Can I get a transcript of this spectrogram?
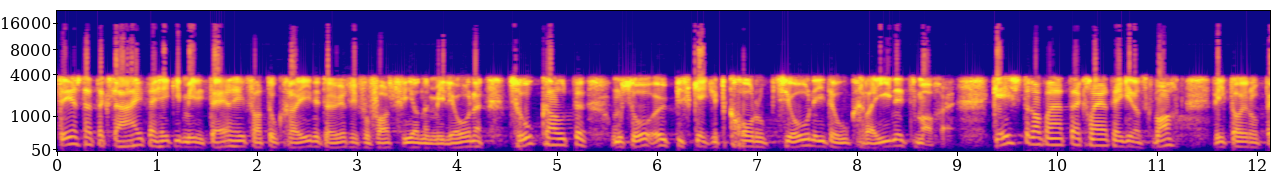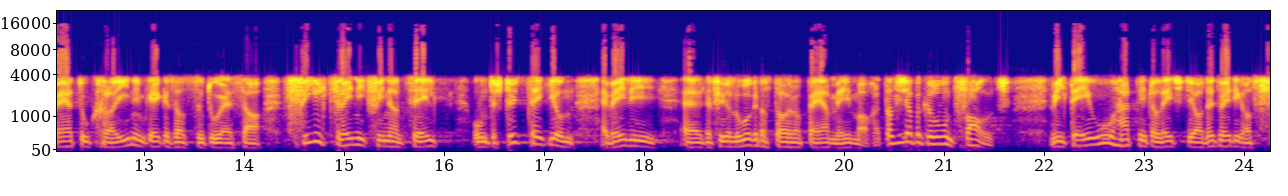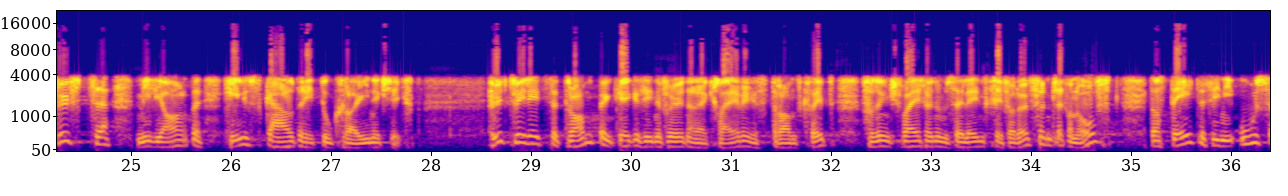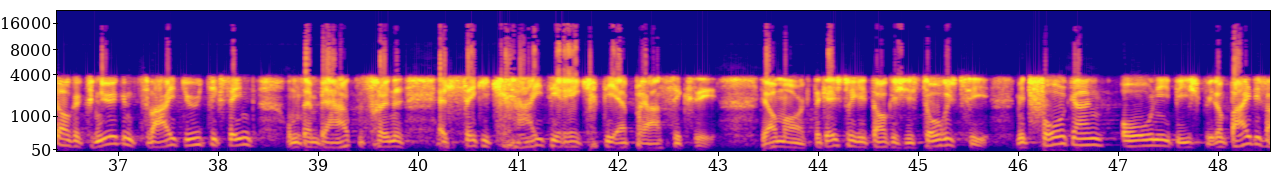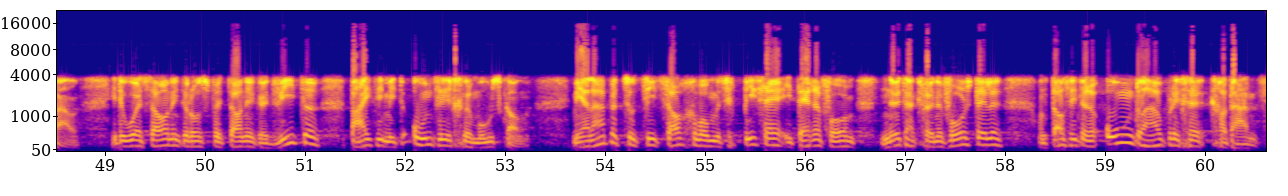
Zuerst hat er gesagt, er hätte Militärhilfe an die Ukraine in der Höhe von fast 400 Millionen zurückgehalten, um so etwas gegen die Korruption in der Ukraine zu machen. Gestern aber hat er erklärt, er hätte das gemacht, weil die Europäer die Ukraine im Gegensatz zu den USA viel zu wenig finanziell unterstützt hätte und er will äh, dafür schauen, dass die Europäer mehr machen. Das ist aber grundfalsch. Weil die EU hat in den letzten Jahren nicht weniger als 15 Milliarden Hilfsgelder in die Ukraine geschickt. Heute will jetzt der Trump entgegen seiner früheren Erklärung das Transkript von dem Gespräch mit Zelensky veröffentlichen und hofft, dass dort seine Aussagen genügend zweideutig sind, um dann behaupten zu können, es sei keine direkte Erpressung gewesen. Ja, Mark, der gestrige Tag war historisch gewesen, mit Vorgängen ohne Beispiel. Und beide Fälle, in den USA und in Großbritannien, gehen weiter, beide mit unsicherem Ausgang. Wir erleben zurzeit Sachen, die man sich bisher in dieser Form nicht hat können vorstellen und das in einer unglaublichen Kadenz.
